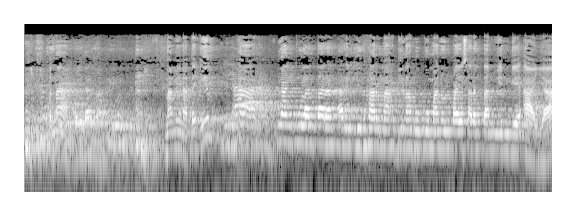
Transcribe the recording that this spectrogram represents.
Tenang koidah mah. naminate izhar. Ngan kulantaran ari izhar mahdina hukumanun pae sareng tanwin ge aya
